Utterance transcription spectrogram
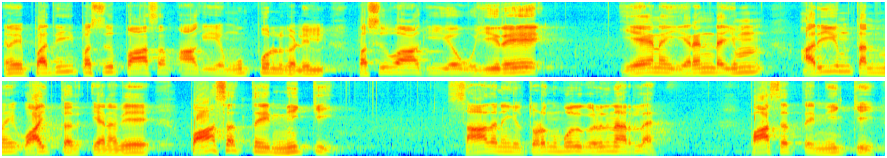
எனவே பதி பசு பாசம் ஆகிய முப்பொருள்களில் பசுவாகிய உயிரே ஏனை இரண்டையும் அறியும் தன்மை வாய்த்தது. எனவே பாசத்தை நீக்கி சாதனையில் தொடங்கும்போது எழுதினார்ல? பாசத்தை நீக்கி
